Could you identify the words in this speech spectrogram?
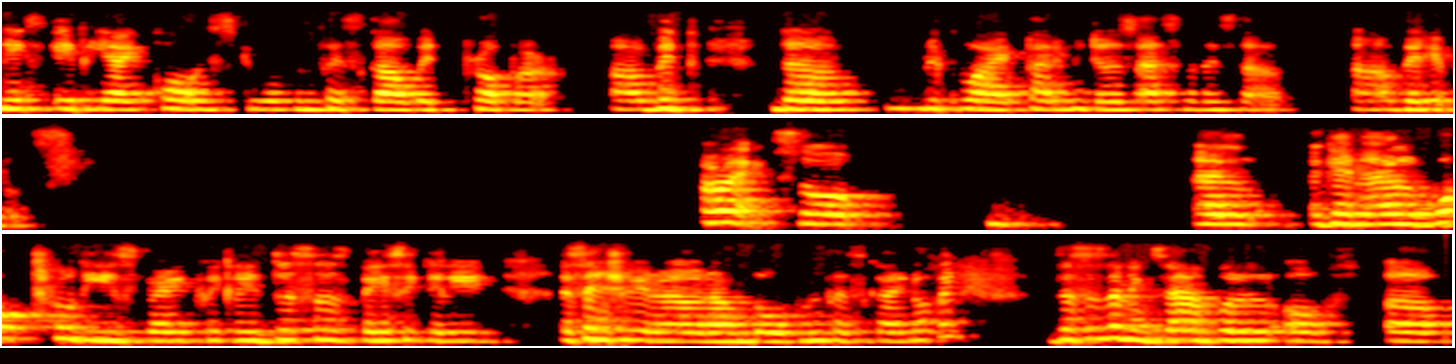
makes API calls to OpenFISCA with proper, uh, with the required parameters as well as the uh, variables. All right, so I'll, again, I'll walk through these very quickly. This is basically essentially around the OpenFISCA kind of it. This is an example of a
